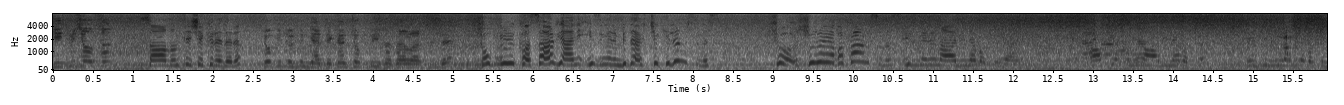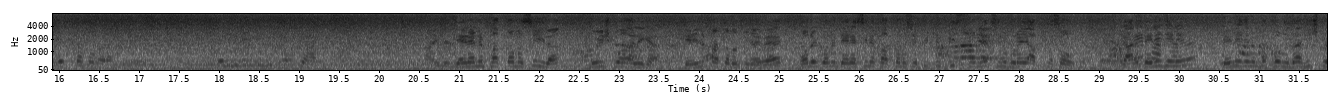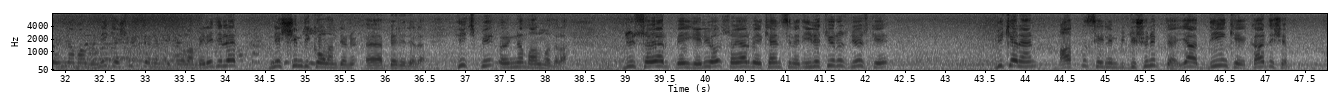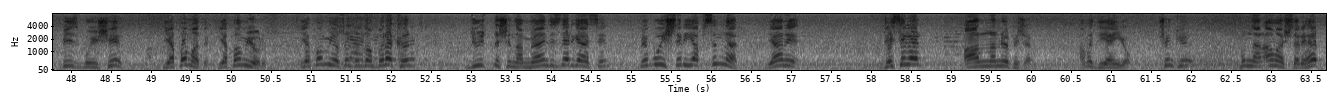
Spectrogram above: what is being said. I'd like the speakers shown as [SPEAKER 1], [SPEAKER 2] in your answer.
[SPEAKER 1] Geçmiş olsun.
[SPEAKER 2] Sağ olun, teşekkür ederim.
[SPEAKER 1] Çok üzüldüm gerçekten. Çok büyük hasar var sizde.
[SPEAKER 2] Çok büyük hasar yani İzmir'in bir de çekilir misiniz? Şu şuraya bakar mısınız? İzmir'in haline bakın yani. Altyapının haline bakın. Rezilliğimize bakın esnaf olarak. Böyle bir rezillik yok yani.
[SPEAKER 1] Aynen.
[SPEAKER 3] Derenin patlamasıyla bu iş bu hale geldi.
[SPEAKER 1] Derinin patlamasıyla.
[SPEAKER 3] Evet, poligonun deresinin patlaması, bütün pis suyun hepsini buraya atması oldu. Yani belediyenin belediyenin bu konuda hiçbir önlem almıyor. Ne geçmiş dönemdeki olan belediyeler ne şimdiki olan e, belediyeler. Hiçbir önlem almadılar. Dün Soyer Bey geliyor. Soyer Bey kendisine iletiyoruz. Diyoruz ki bir kere aklı selim bir düşünüp de ya deyin ki kardeşim biz bu işi yapamadık, yapamıyoruz. Yapamıyorsanız o zaman bırakın yurt dışından mühendisler gelsin ve bu işleri yapsınlar. Yani deseler alnlarını öpeceğim. Ama diyen yok. Çünkü bunların amaçları hep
